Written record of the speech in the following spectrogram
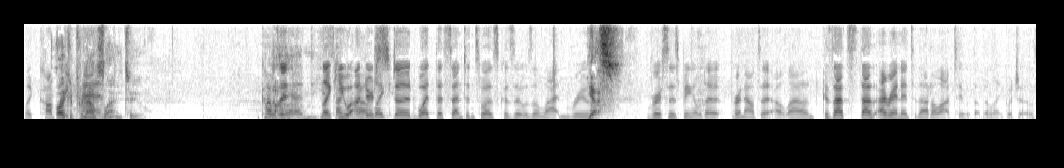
Like oh, I could pronounce Latin too. Was it Um, like you about, like- understood what the sentence was because it was a Latin root? Yes. versus being able to pronounce it out loud because that's that I ran into that a lot too with other languages.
